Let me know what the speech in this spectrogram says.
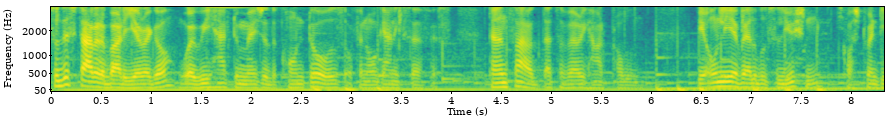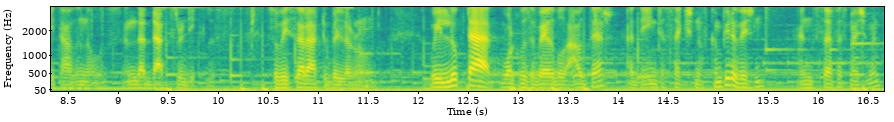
So this started about a year ago where we had to measure the contours of an organic surface. Turns out that's a very hard problem. The only available solution cost $20,000 and that, that's ridiculous. So we set out to build our own. We looked at what was available out there at the intersection of computer vision and surface measurement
